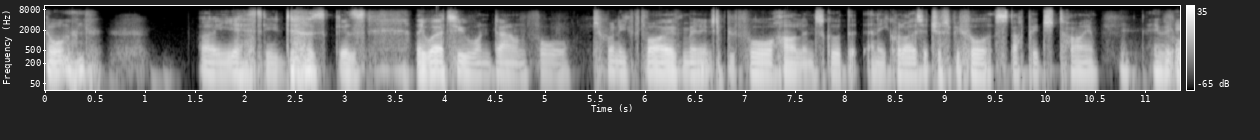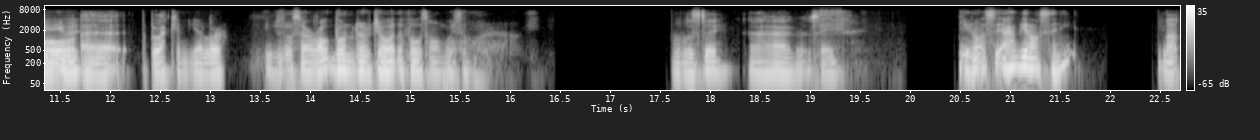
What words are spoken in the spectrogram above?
Dortmund? Oh yes, he does because they were two-one down for 25 minutes before Haaland scored an equaliser just before stoppage time for uh, the black and yellow. He was also a rock bundle of joy at the full time whistle. Was he? I haven't seen. You not see? Have you not seen it? Not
